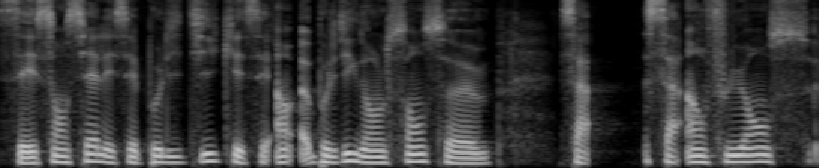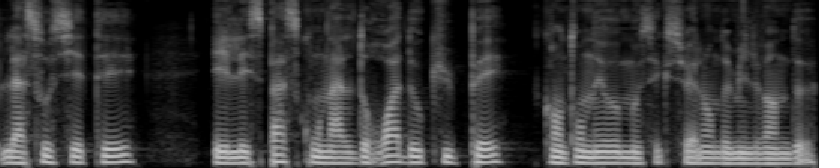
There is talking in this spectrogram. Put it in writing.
c'est essentiel et c'est politique et c'est euh, politique dans le sens euh, ça ça influence la société et l'espace qu'on a le droit d'occuper quand on est homosexuel en 2022.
